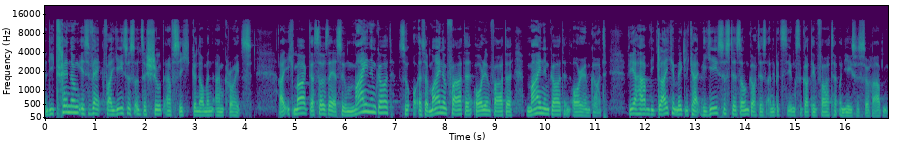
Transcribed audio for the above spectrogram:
Und die Trennung ist weg, weil Jesus unsere Schuld auf sich genommen am Kreuz. Ah, ich mag das so sehr. Zu meinem Gott, zu also meinem Vater, eurem Vater, meinem Gott und eurem Gott. Wir haben die gleiche Möglichkeit wie Jesus, der Sohn Gottes, eine Beziehung zu Gott, dem Vater und Jesus zu haben.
